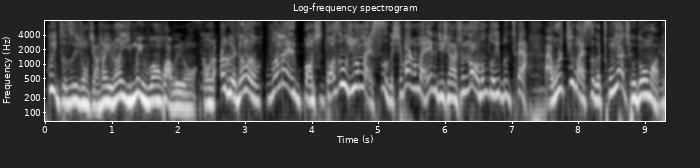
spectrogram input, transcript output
贵族是一种精神，有人以没有文化为荣。跟我说二哥真的，我买个奔驰，当时我就买四个，媳妇儿说买一个就行了，说闹那么多又不是菜，哎，我说就买四个，春夏秋冬嘛。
